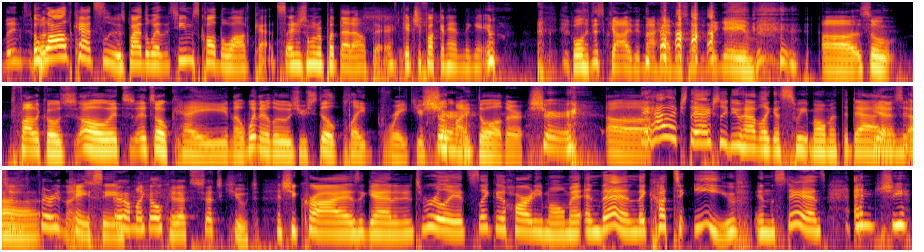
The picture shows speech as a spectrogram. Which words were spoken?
Lindsay, The but- Wildcats lose. By the way, the team's called the Wildcats. I just want to put that out there. Get your fucking head in the game. well, this guy did not have his head in the game. Uh, so father goes, "Oh, it's it's okay. You know, win or lose, you still played great. You're still my daughter." Sure. Uh, they have actually, they actually do have like a sweet moment. The dad yes, and it's, uh, it's very nice. Casey, And I'm like, okay, that's that's cute. and she cries again, and it's really it's like a hearty moment. And then they cut to Eve in the stands, and she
